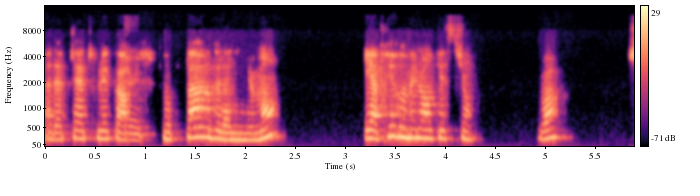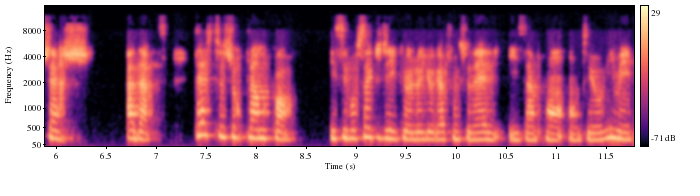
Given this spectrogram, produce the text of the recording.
adapté à tous les corps? Donc, pars de l'alignement et après remets-le en question. Tu vois? Cherche adapte, teste sur plein de corps. Et c'est pour ça que je dis que le yoga fonctionnel, il s'apprend en théorie, mais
